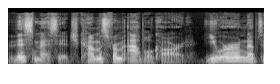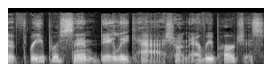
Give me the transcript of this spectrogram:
This message comes from Apple Card. You earn up to 3% daily cash on every purchase.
